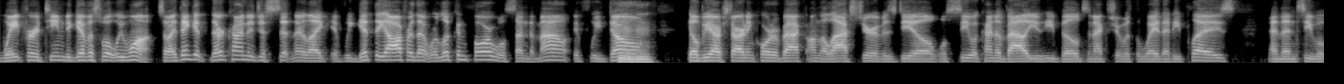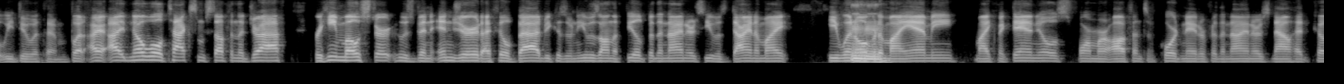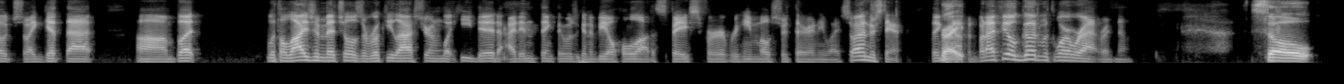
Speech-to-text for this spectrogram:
wait for a team to give us what we want. So I think it, they're kind of just sitting there like, if we get the offer that we're looking for, we'll send him out. If we don't, Mhm. he'll be our starting quarterback on the last year of his deal. We'll see what kind of value he builds next year with the way that he plays, and then see what we do with him. But I, I know we'll attack some stuff in the draft. Raheem Mostert, who's been injured, I feel bad because when he was on the field for the Niners, he was dynamite. He went over to Miami. Mike McDaniels, former offensive coordinator for the Niners, now head coach. So I get that. Um, but with Elijah Mitchell as a rookie last year and what he did, I didn't think there was going to be a whole lot of space for Raheem Mostert there anyway. So I understand things Right. happen, but I feel good with where we're at right now. So,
